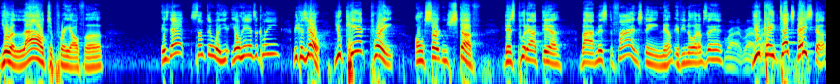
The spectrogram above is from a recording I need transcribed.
you're allowed to pray off of. Is that something where you, your hands are clean? Because yo, you can't pray on certain stuff that's put out there by Mr. Feinstein them, if you know what I'm saying. Right, right, You right. can't touch their stuff,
